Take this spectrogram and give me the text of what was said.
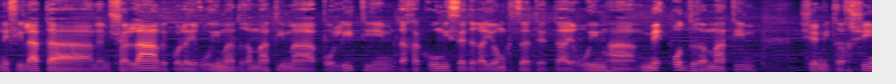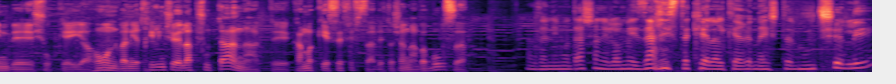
נפילת הממשלה וכל האירועים הדרמטיים הפוליטיים דחקו מסדר היום קצת את האירועים המאוד דרמטיים שמתרחשים בשוקי ההון, ואני אתחיל עם שאלה פשוטה, ענת, כמה כסף הפסדת השנה בבורסה? אז אני מודה שאני לא מעיזה להסתכל על קרן ההשתלמות שלי.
